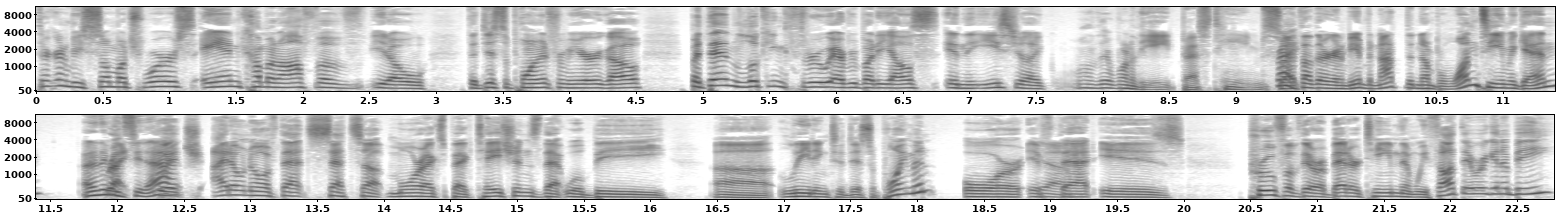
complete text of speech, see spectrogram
they're going to be so much worse. And coming off of you know the disappointment from a year ago, but then looking through everybody else in the East, you're like, well, they're one of the eight best teams. So I thought they were going to be in, but not the number one team again. I didn't even right, see that. which I don't know if that sets up more expectations that will be uh, leading to disappointment, or if Yeah. that is proof of they're a better team than we thought they were going to be,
